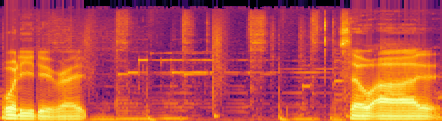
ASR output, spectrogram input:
what do you do, right? So, uh,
